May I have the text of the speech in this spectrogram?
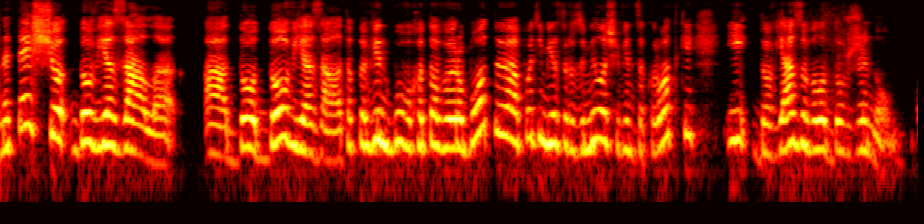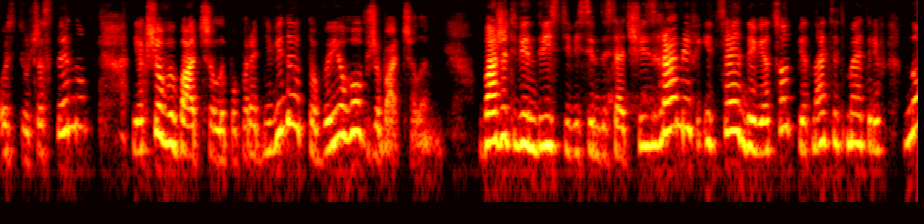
не те, що дов'язала, а до дов'язала. Тобто він був готовою роботою, а потім я зрозуміла, що він закороткий і дов'язувала довжину. Ось цю частину. Якщо ви бачили попереднє відео, то ви його вже бачили. Важить він 286 грамів і це 915 метрів. Ну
